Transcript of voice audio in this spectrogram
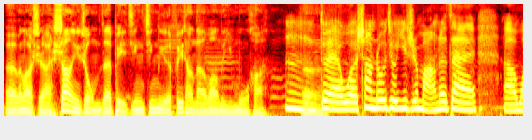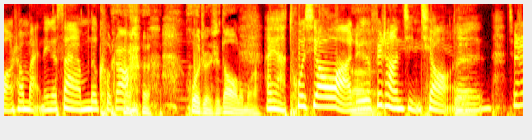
呃，文老师啊，上一周我们在北京经历了非常难忘的一幕哈。嗯，嗯对我上周就一直忙着在呃网上买那个三 M 的口罩，货准时到了吗？哎呀，脱销啊，这啊个非常紧俏。对嗯，就是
